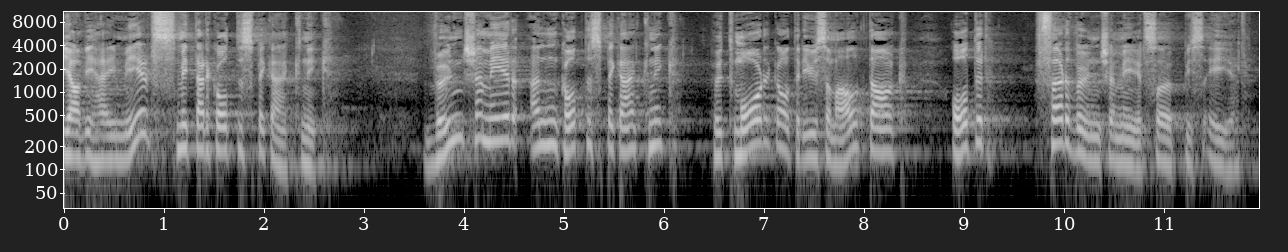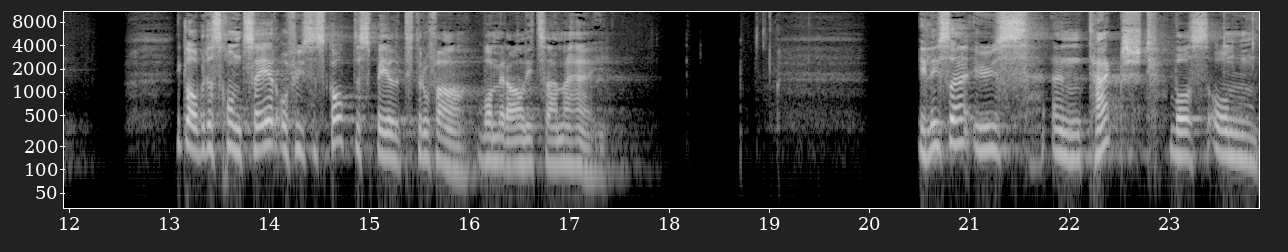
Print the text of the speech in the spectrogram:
Ja, wie haben wir es mit der Gottesbegegnung? Wünschen wir eine Gottesbegegnung heute Morgen oder in unserem Alltag oder verwünschen wir so etwas eher? Ich glaube, das kommt sehr auf unser Gottesbild drauf an, das wir alle zusammen haben. Ich lese uns einen Text, wo es um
